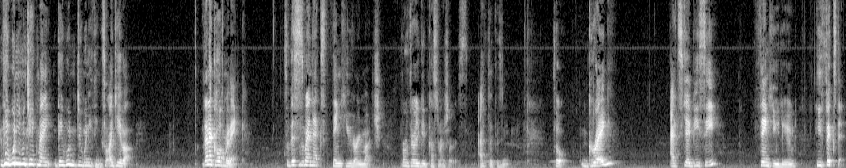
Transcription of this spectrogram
They wouldn't even take my, they wouldn't do anything, so I gave up. Then I called my bank. So this is my next thank you very much for very good customer service. I to look his. So Greg at CIBC, thank you, dude. He fixed it.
